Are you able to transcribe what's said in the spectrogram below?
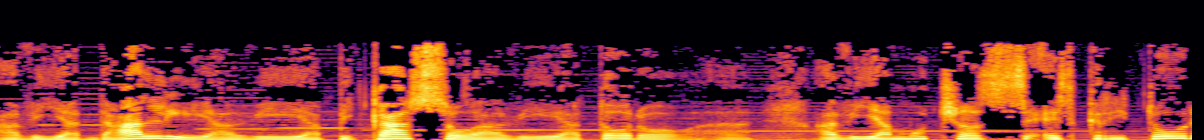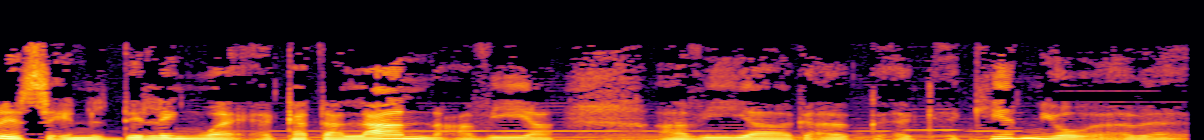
había Dali, había Picasso, había todo, eh, había muchos escritores en, de lengua catalán, había, había, ¿quién yo? Eh,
